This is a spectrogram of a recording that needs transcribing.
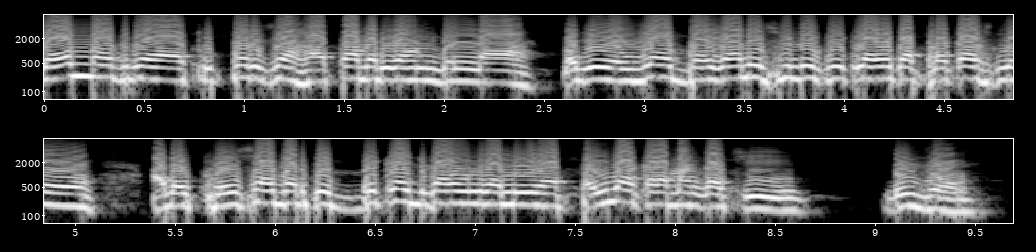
सम मात्र किप्परच्या हातामध्ये जाऊन पडला. म्हणजे एवढ्या बैगाने शिंदे फेकला होता प्रकाशने. आणि फेशावरती बिकट जाऊन झाली आहे पहिल्या क्रमांकाची. डीजे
